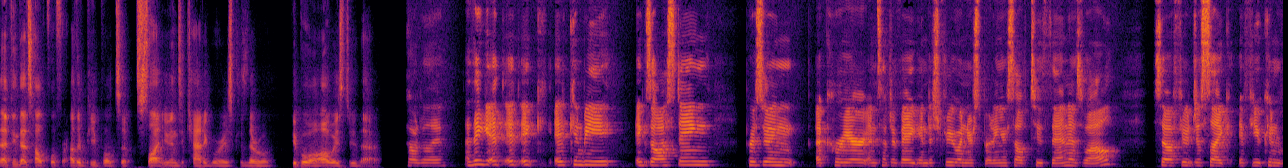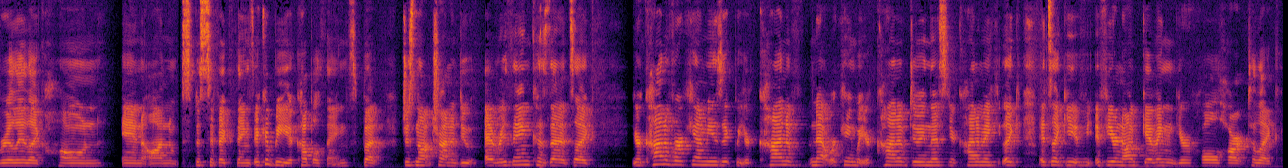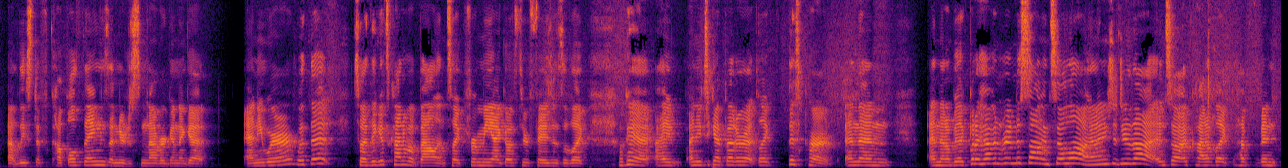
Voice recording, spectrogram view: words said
i think that's helpful for other people to slot you into categories because there will people will always do that Totally. I think it, it, it, it can be exhausting pursuing a career in such a vague industry when you're spreading yourself too thin as well. So if you're just like, if you can really like hone in on specific things, it could be a couple things, but just not trying to do everything because then it's like you're kind of working on music, but you're kind of networking, but you're kind of doing this and you're kind of making like it's like you, if you're not giving your whole heart to like at least a couple things, then you're just never gonna get anywhere with it. So I think it's kind of a balance. Like for me, I go through phases of like, okay, I, I need to get better at like this part, and then and then I'll be like, but I haven't written a song in so long, and I need to do that. And so I kind of like have been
